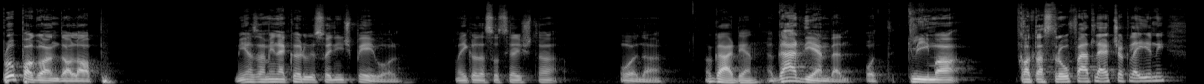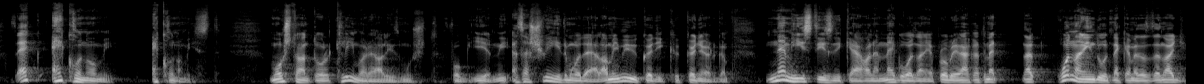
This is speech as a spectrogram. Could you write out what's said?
propagandalap mi az, aminek örülsz, hogy nincs paywall? Melyik az a szocialista oldal? A Guardian. A Guardianben ott klíma katasztrófát lehet csak leírni. Az ek- economy, economist. Mostantól klímarealizmust fog írni. Ez a svéd modell, ami működik, könyörgöm. Nem hisztizni kell, hanem megoldani a problémákat, mert na, honnan indult nekem ez az a nagy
